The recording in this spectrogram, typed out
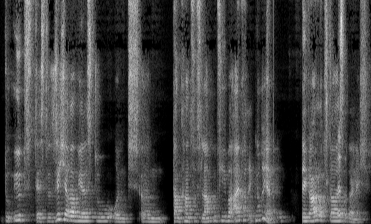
du übst, desto sicherer wirst du und ähm, dann kannst du das Lampenfieber einfach ignorieren. Egal, ob es da das, ist oder nicht.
